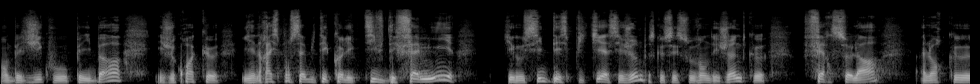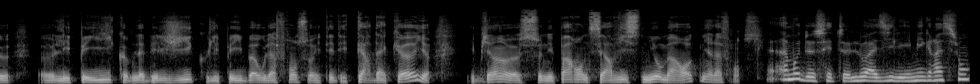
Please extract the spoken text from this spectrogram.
en Belgique ou aux Pays-Bas. Et je crois qu'il y a une responsabilité collective des familles qui est aussi d'expliquer à ces jeunes, parce que c'est souvent des jeunes, que faire cela, alors que euh, les pays comme la Belgique, les Pays-Bas ou la France ont été des terres d'accueil, eh bien, euh, ce n'est pas rendre service ni au Maroc ni à la France. Un mot de cette loi asile et immigration.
